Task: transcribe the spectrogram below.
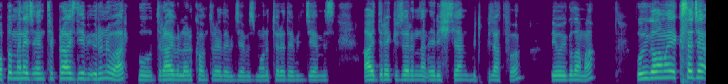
Open Manage Enterprise diye bir ürünü var. Bu driverları kontrol edebileceğimiz, monitör edebileceğimiz, iDirect üzerinden erişilen bir platform, bir uygulama. Bu uygulamayı kısaca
